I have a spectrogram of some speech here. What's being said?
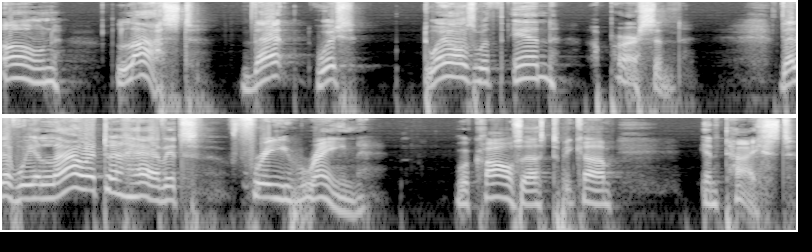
own lust. That which dwells within a person. That if we allow it to have its free reign, will cause us to become enticed.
